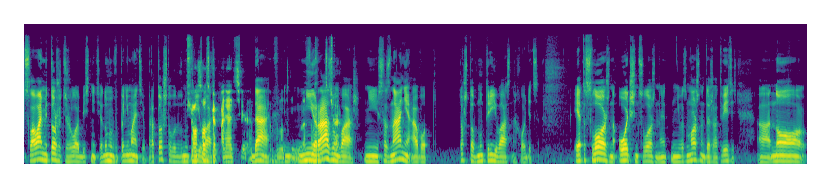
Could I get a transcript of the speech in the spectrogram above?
словами тоже тяжело объяснить. Я думаю, вы понимаете про то, что вот внутри Философское вас. понятие. Да, внутри не разум человек. ваш, не сознание, а вот то, что внутри вас находится. И это сложно, очень сложно, это невозможно даже ответить. А, но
